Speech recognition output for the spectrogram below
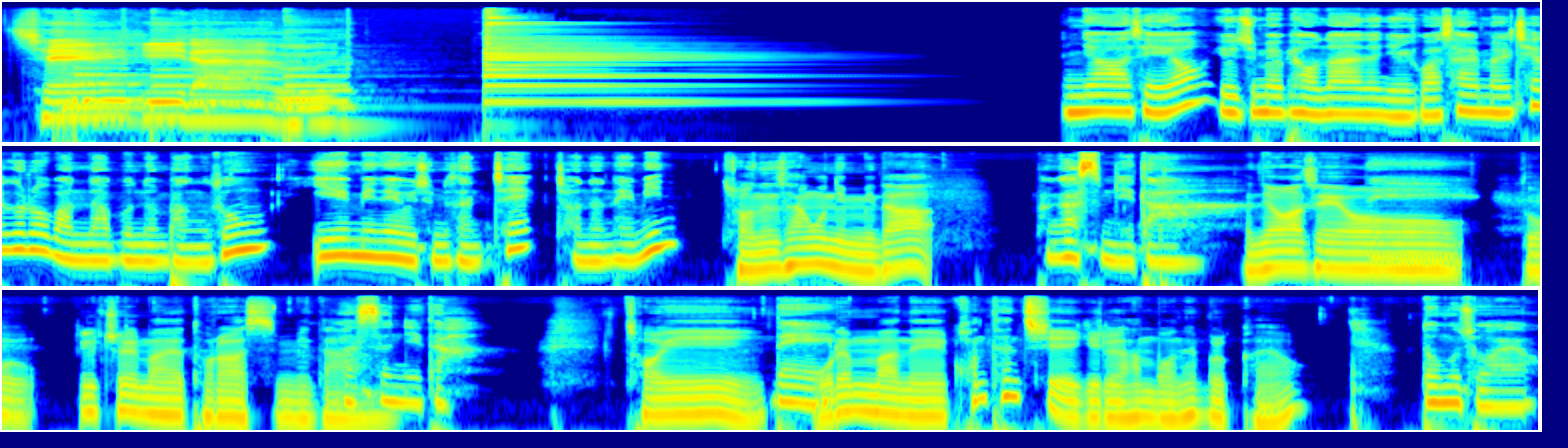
책이라웃 안녕하세요. 요즘에 변화하는 일과 삶을 책으로 만나보는 방송 이혜민의 요즘 산책 저는 혜민 저는 상훈입니다. 반갑습니다. 안녕하세요. 네. 또 일주일 만에 돌아왔습니다. 맞습니다. 저희 네. 오랜만에 컨텐츠 얘기를 한번 해볼까요? 너무 좋아요.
